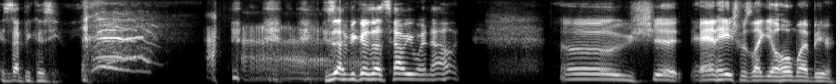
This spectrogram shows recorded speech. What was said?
Is that because he, is that because that's how he went out? Oh shit! Anne Heche was like, "Yo, hold my beer."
